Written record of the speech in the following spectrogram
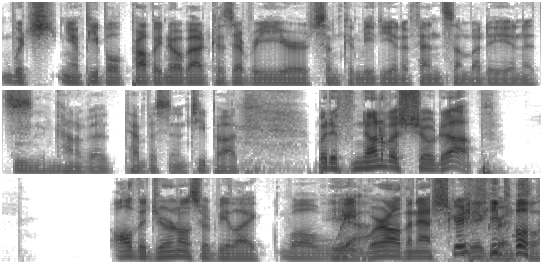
which you know people probably know about because every year some comedian offends somebody and it's mm-hmm. kind of a tempest in a teapot. But if none of us showed up all the journalists would be like, "Well, wait, yeah. where are all the national security Big people?"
